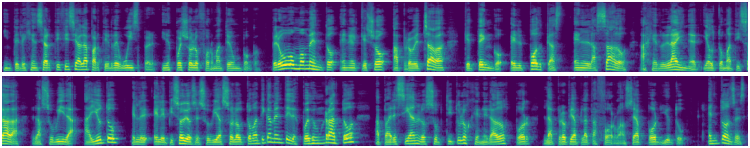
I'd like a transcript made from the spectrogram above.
inteligencia artificial a partir de Whisper y después yo lo formateo un poco. Pero hubo un momento en el que yo aprovechaba tengo el podcast enlazado a Headliner y automatizada la subida a YouTube. El, el, episodio se subía solo automáticamente y después de un rato aparecían los subtítulos generados por la propia plataforma, o sea, por YouTube. Entonces,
